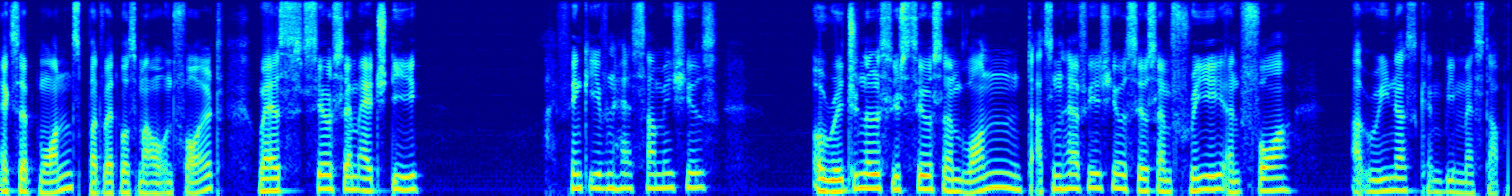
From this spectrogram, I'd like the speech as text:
Except once, but that was my own fault. Whereas CSM HD, I think even has some issues original CSM 1 doesn't have issues, CSM 3 and 4 arenas can be messed up.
